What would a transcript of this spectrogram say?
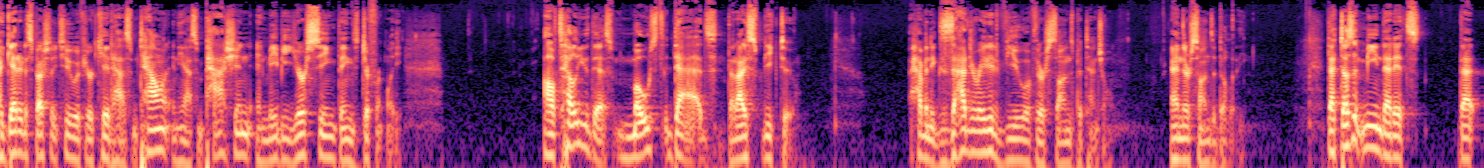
I get it, especially too, if your kid has some talent and he has some passion and maybe you're seeing things differently. I'll tell you this most dads that I speak to have an exaggerated view of their son's potential and their son's ability. That doesn't mean that it's that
